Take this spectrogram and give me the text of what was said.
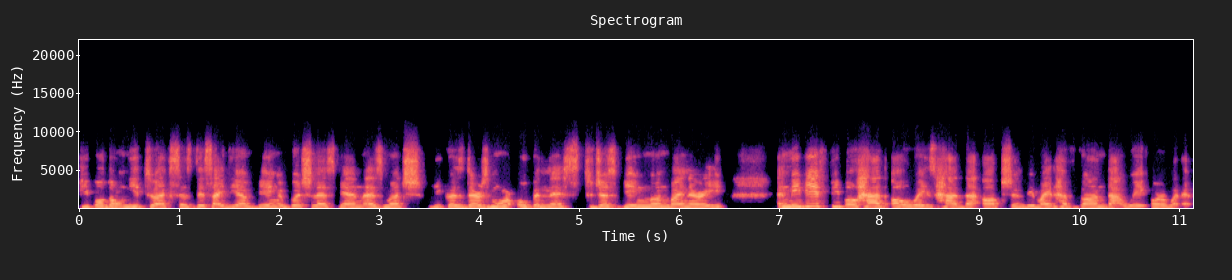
people don't need to access this idea of being a butch lesbian as much because there's more openness to just being non-binary. And maybe if people had always had that option they might have gone that way or whatever.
